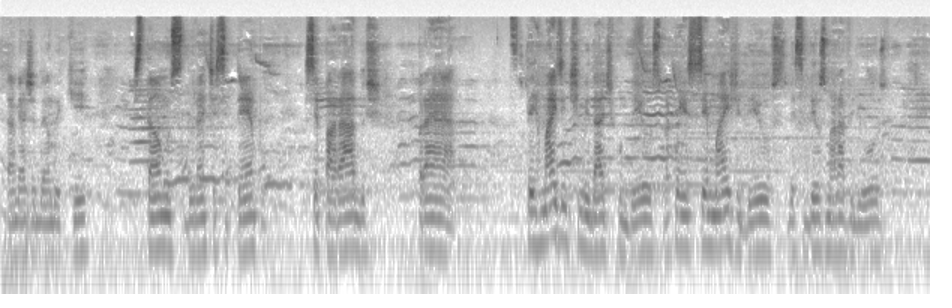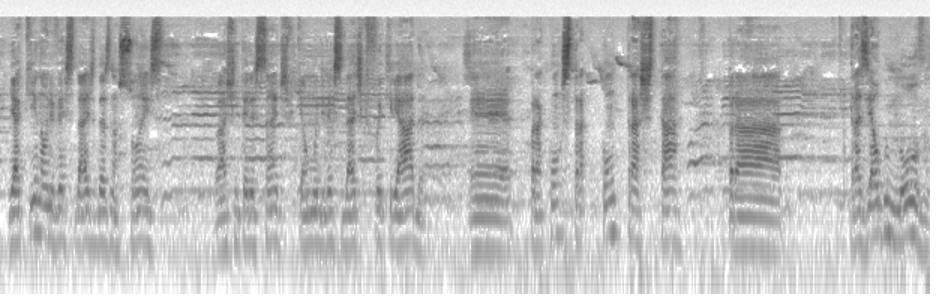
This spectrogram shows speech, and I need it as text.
está me ajudando aqui. Estamos durante esse tempo separados para ter mais intimidade com Deus, para conhecer mais de Deus, desse Deus maravilhoso. E aqui na Universidade das Nações, eu acho interessante porque é uma universidade que foi criada é, para contrastar, para trazer algo novo.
